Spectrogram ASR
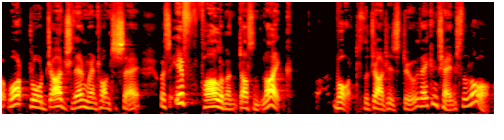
But what Lord Judge then went on to say was if Parliament doesn't like what the judges do, they can change the law.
